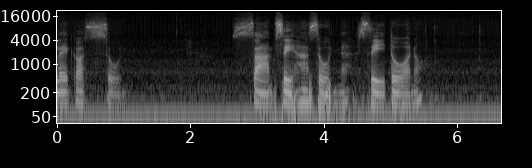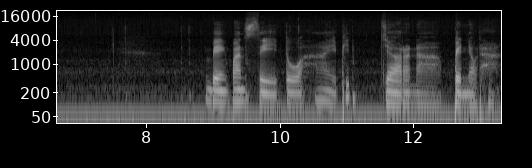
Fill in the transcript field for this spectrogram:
และก็ศูนย์สามสี่ห้าศูนย์นะสี่ตัวเนาะเบงปันสี่ตัวให้พิจารณาเป็นแนวทาง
